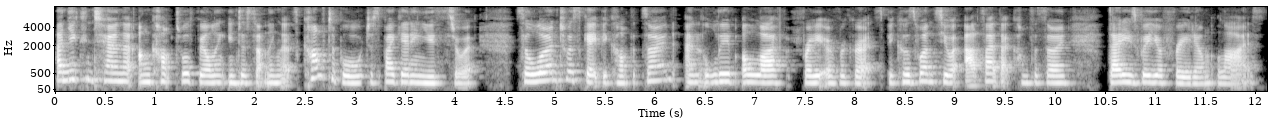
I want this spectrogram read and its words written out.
And you can turn that uncomfortable feeling into something that's comfortable just by getting used to it. So learn to escape your comfort zone and live a life free of regrets because once you are outside that comfort zone, that is where your freedom lies.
